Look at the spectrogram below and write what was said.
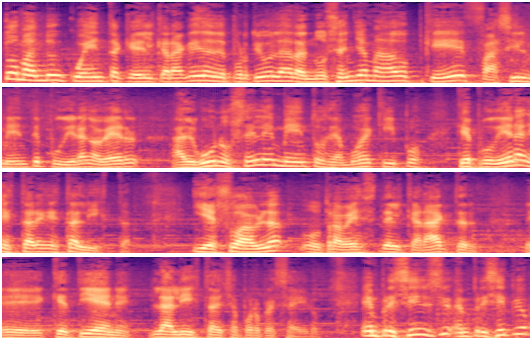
tomando en cuenta que el Caracas y el Deportivo Lara no se han llamado, que fácilmente pudieran haber algunos elementos de ambos equipos que pudieran estar en esta lista. Y eso habla otra vez del carácter eh, que tiene la lista hecha por Peseiro. En principio, en principio,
